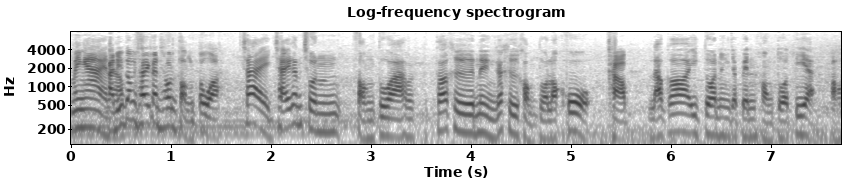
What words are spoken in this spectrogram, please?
ไม่ง่ายนะอันนี้ต้องใช้กันชนสองตัวใช่ใช้กันชน 2 ตัวก็คือ 1 ก็คือของตัวล็อกโคครับแล้วก็อีกตัวหนึ่งจะเป็นของตัวเตี้ย อ๋อ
